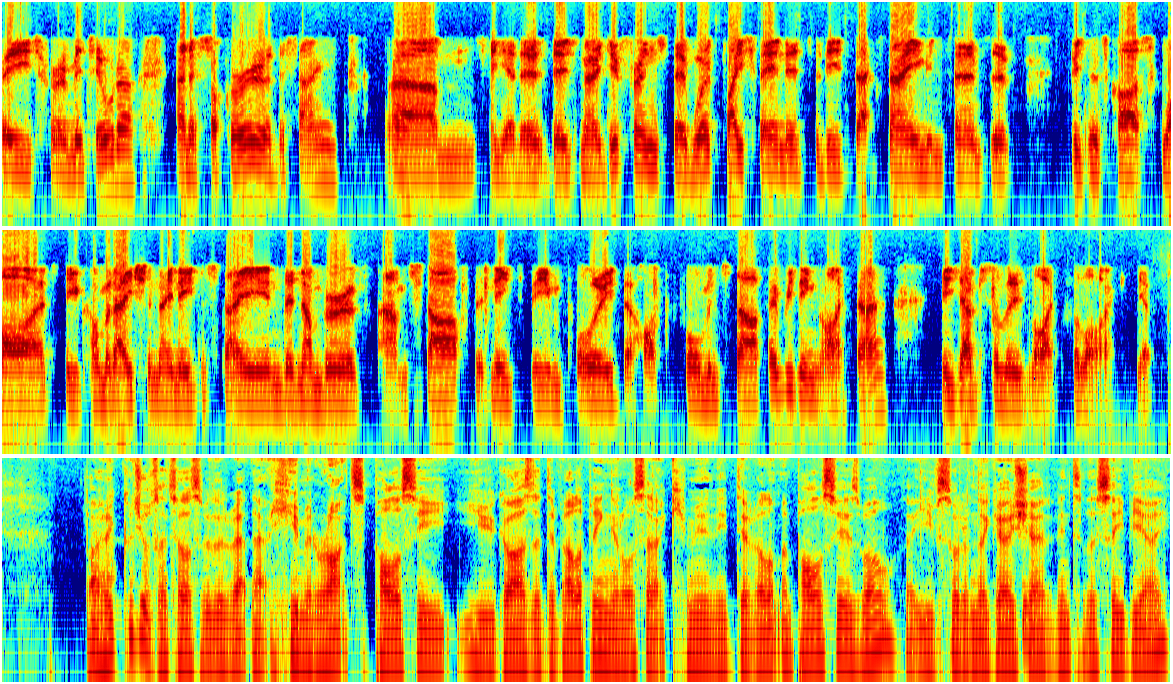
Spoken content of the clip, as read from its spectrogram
fees for a Matilda and a Socceroo are the same. Um, so, yeah, there, there's no difference. Their workplace standards are the exact same in terms of business class flights, the accommodation they need to stay in, the number of um, staff that need to be employed, the high performance staff, everything like that is absolute like for like. Yep. Beau, could you also tell us a bit about that human rights policy you guys are developing and also that community development policy as well that you've sort of negotiated into the CBA?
